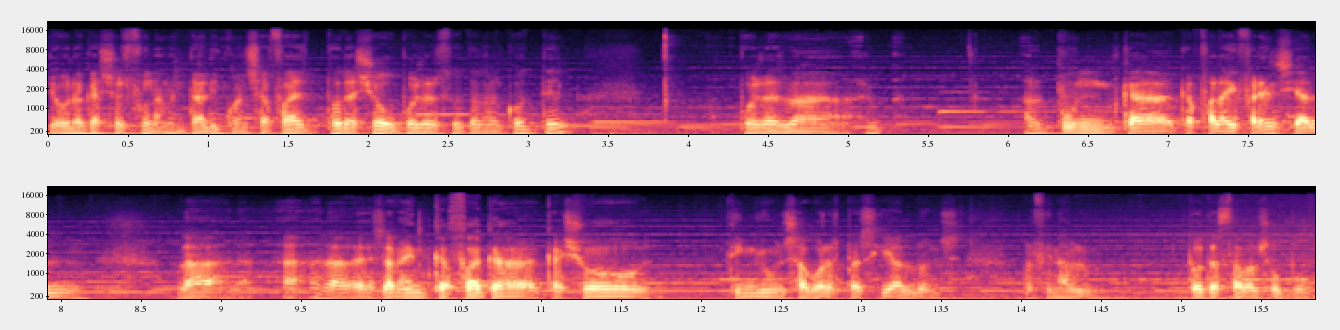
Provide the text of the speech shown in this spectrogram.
jo crec que això és fonamental. I quan se fa tot això, ho poses tot en el còctel, poses la, el punt que, que fa la diferència, el, l'adreçament que fa que, que això tingui un sabor especial, doncs al final tot estava al seu punt.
